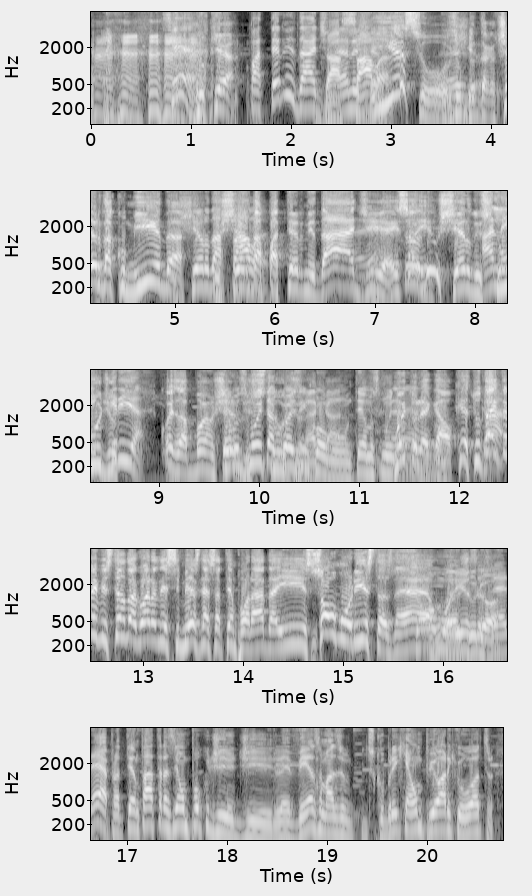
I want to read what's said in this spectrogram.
Sim, O quê? paternidade, Da né, sala. Isso, o, o cheiro da comida, O cheiro da cheiro sala. da paternidade, é, isso aí, o cheiro do estúdio. Alegria. Coisa boa, é um cheiro Temos muita estúdio, coisa em né, comum, cara? temos muita Muito coisa em legal. Que tu tá entrevistando agora nesse mês, nessa temporada aí, só humoristas, né? Só humoristas, Júlio? É, pra tentar trazer um pouco de, de leveza, mas eu descobri que é um pior que o outro.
